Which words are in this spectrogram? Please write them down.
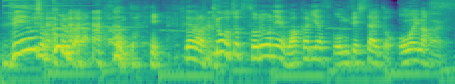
税務署来るから本当に。だから今日ちょっとそれをね分かりやすくお見せしたいと思います、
